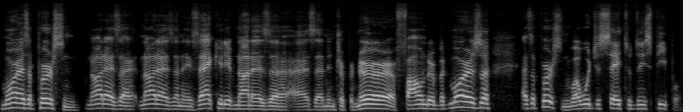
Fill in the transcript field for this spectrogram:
More as a person not as a not as an executive not as a as an entrepreneur a founder but more as a as a person. What would you say to these people?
